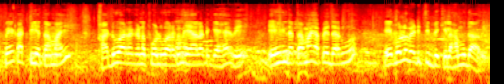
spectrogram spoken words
අපේ කට්ටිය තමයි කඩු අරගෙන පොළු අරගෙන එයාලට ගැහැවේ. ඒ හින්දා තමයි අපේ දරුවෝ ඒගොල්ලෝ වෙඩි තිබ්බේ කියලා හමුදාවේ.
